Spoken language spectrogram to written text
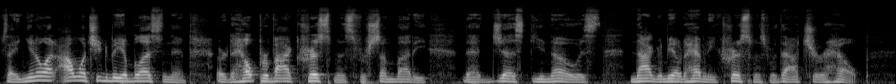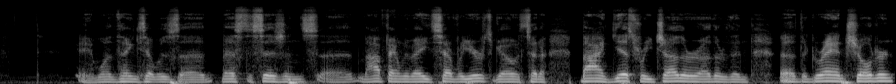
saying, you know what, I want you to be a blessing to them, or to help provide Christmas for somebody that just you know is not going to be able to have any Christmas without your help. And one of the things that was uh, best decisions uh, my family made several years ago, instead of buying gifts for each other, other than uh, the grandchildren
